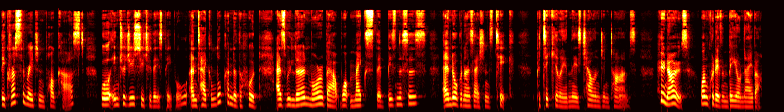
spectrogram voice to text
The Across the Region podcast will introduce you to these people and take a look under the hood as we learn more about what makes their businesses and organisations tick, particularly in these challenging times. Who knows? One could even be your neighbour.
